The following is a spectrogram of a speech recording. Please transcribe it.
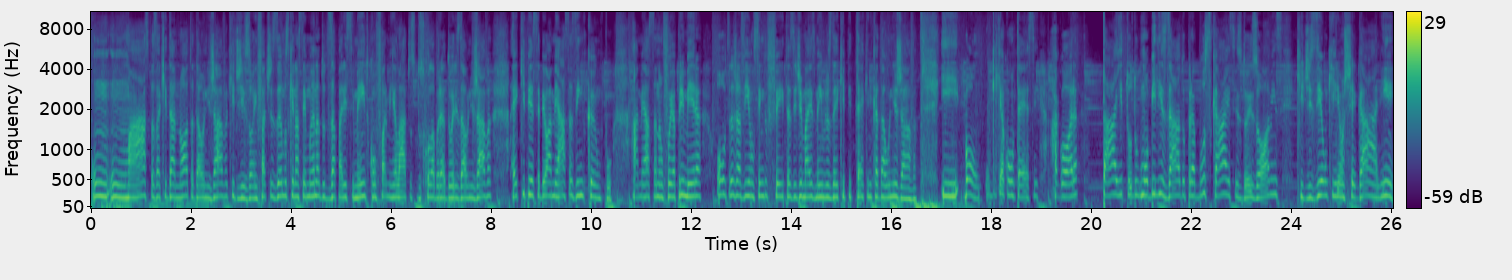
um- uma aspas aqui da nota da Unijava que diz: ó, enfatizamos que na semana do desaparecimento, conforme relatos dos colaboradores da Unijava, a equipe recebeu ameaças em campo. A ameaça não foi a primeira, outras já vinham sendo feitas e demais membros da equipe técnica da Unijava. E, bom, o que, que acontece? Agora tá aí tudo mobilizado para buscar esses dois homens que diziam que iriam chegar ali,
